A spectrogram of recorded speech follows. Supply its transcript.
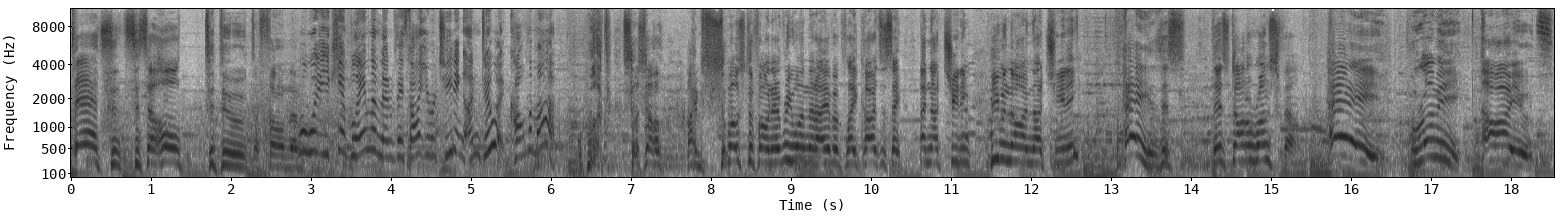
That's it's, it's a whole to do to phone them. Well, what, you can't blame them then if they thought you were cheating. Undo it. Call them up. What? So so I'm supposed to phone everyone that I ever play cards and say I'm not cheating, even though I'm not cheating? Hey, this this Donald Rumsfeld. Hey, Rummy, how are you? It's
